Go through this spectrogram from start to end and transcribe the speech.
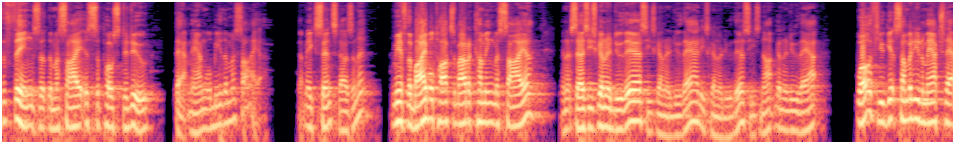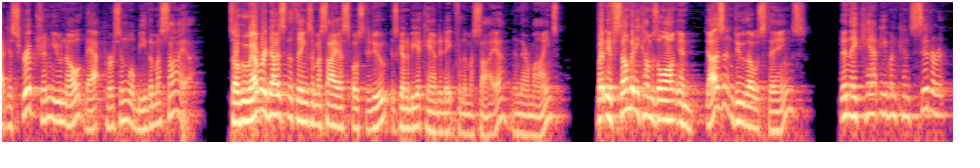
the things that the Messiah is supposed to do, that man will be the Messiah. That makes sense, doesn't it? I mean, if the Bible talks about a coming Messiah, and it says he's going to do this, he's going to do that, he's going to do this, he's not going to do that, well, if you get somebody to match that description, you know that person will be the Messiah. So whoever does the things the Messiah is supposed to do is going to be a candidate for the Messiah in their minds. But if somebody comes along and doesn't do those things, then they can't even consider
